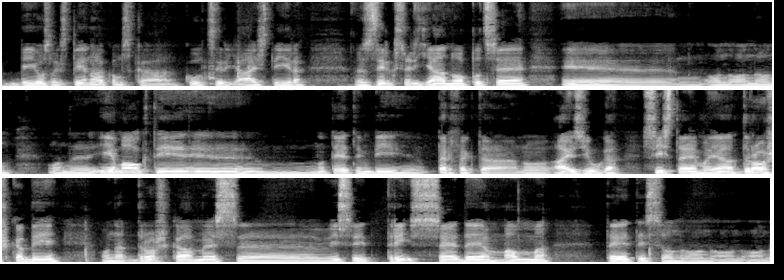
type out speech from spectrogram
biju uzlikts pienākums, ka kults ir jāiztīra, zirgs ir jānopucē un, un, un, un iemaukti. Nu, tētim bija perfekta nu, aizjūga sistēma, ja? droška bija, un ar droškā mēs visi trīs sēdējam, mamma tētis un, un, un, un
